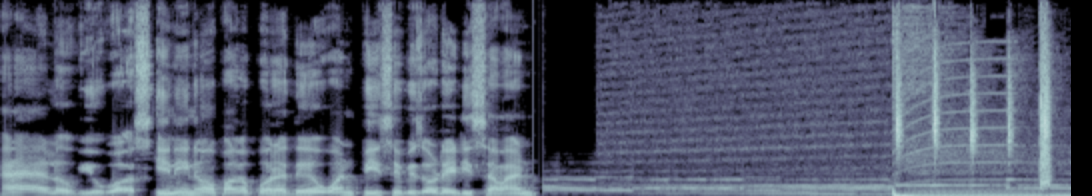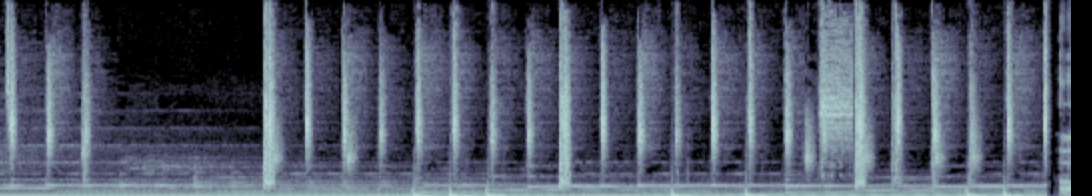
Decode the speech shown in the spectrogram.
Hello viewers இனி நம்ம பார்க்க போறது one piece episode eighty seven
